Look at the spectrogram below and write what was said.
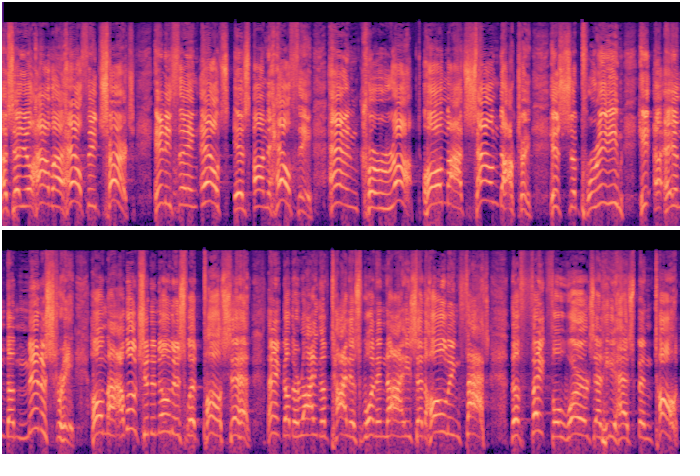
I said, You'll have a healthy church. Anything else is unhealthy and corrupt. Oh, my sound doctrine is supreme uh, in the ministry. Oh, my, I want you to notice what Paul said. Thank God, the writing of Titus 1 and 9. He said, Holding fast the faithful words that he has been taught,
